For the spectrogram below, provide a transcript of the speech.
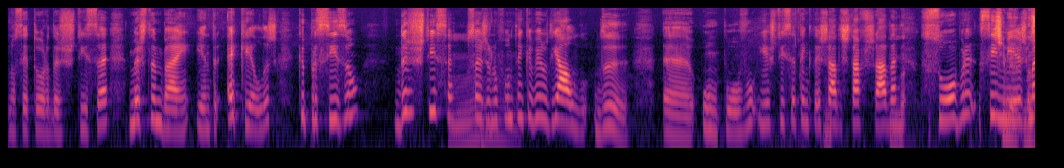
no setor da justiça, mas também entre aqueles que precisam da justiça. Hum. Ou seja, no fundo, tem que haver o diálogo de uh, um povo e a justiça tem que deixar de estar fechada sobre si Sim, mesma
